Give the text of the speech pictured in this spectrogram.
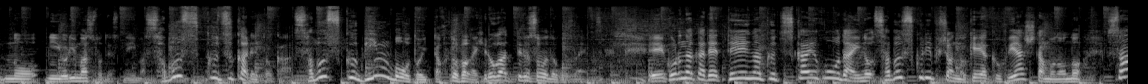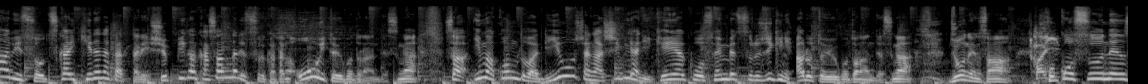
のによりますとですね今サブスク疲れとかサブスク貧乏といった言葉が広がっているそうでございます、えー、コロナ禍で定額使い放題のサブスクリプションの契約を増やしたもののサービスを使い切れなかったり出費がかさんだりする方が多いということなんですがさあ今今度は利用者がシビアに契約を選別する時期にあるということなんですが常念さん、はい、ここ数年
